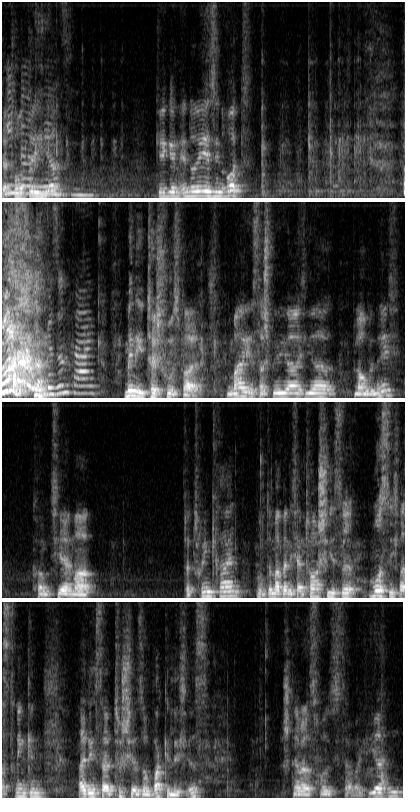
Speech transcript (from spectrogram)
Der Tote hier? Indonesien. gegen Indonesien Rot. Gesundheit. Mini-Tischfußball. Normal ist das Spiel ja hier, glaube nicht. Kommt hier immer der Trink rein. Und immer wenn ich ein Tor schieße, muss ich was trinken. Allerdings, da der Tisch hier so wackelig ist, stellen wir das vorsichtshalber hier hin.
